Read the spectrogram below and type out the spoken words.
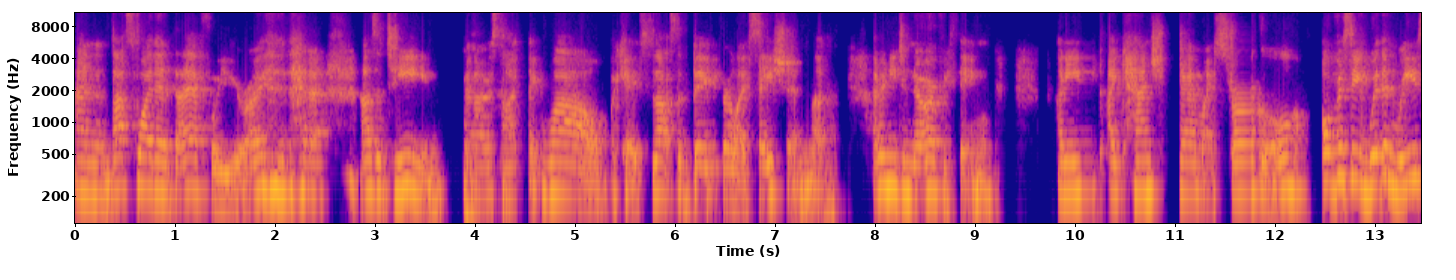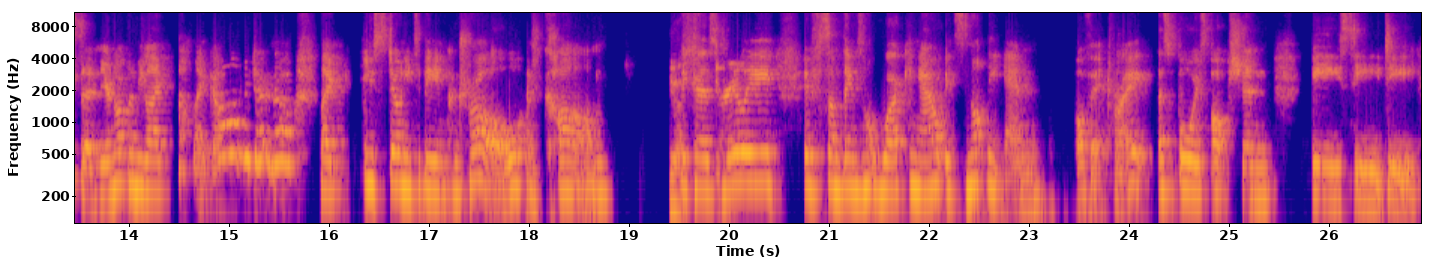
And that's why they're there for you, right? They're there as a team. And I was like, wow, okay, so that's a big realization that I don't need to know everything. I need, I can share my struggle. Obviously, within reason, you're not going to be like, oh my God, I don't know. Like, you still need to be in control and calm Yes. because really, if something's not working out, it's not the end of it, right? There's always option B, C, D.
